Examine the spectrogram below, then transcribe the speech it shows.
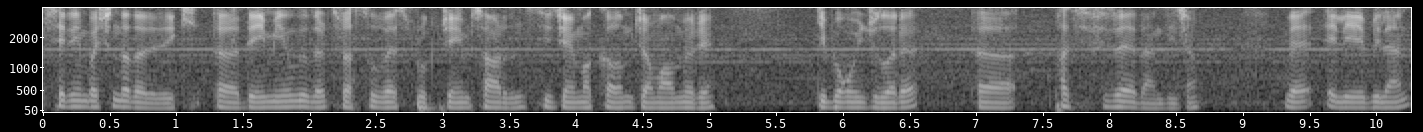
serinin başında da dedik. Damian Lillard, Russell Westbrook, James Harden, CJ McCollum, Jamal Murray gibi oyuncuları e, pasifize eden diyeceğim. Ve eleyebilen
